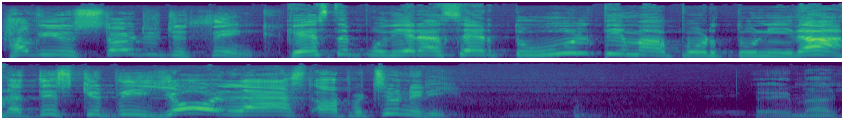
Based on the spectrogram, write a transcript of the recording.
have you started to think que este pudiera ser tu última oportunidad? that this could be your last opportunity? Amen.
